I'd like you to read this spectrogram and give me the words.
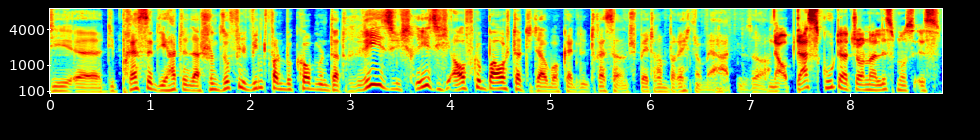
die, äh, die Presse, die hatte da schon so viel Wind von bekommen und das riesig, riesig aufgebauscht, dass die da überhaupt kein Interesse an späteren Berechnungen mehr hatten. So. Na, ob das guter Journalismus ist?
